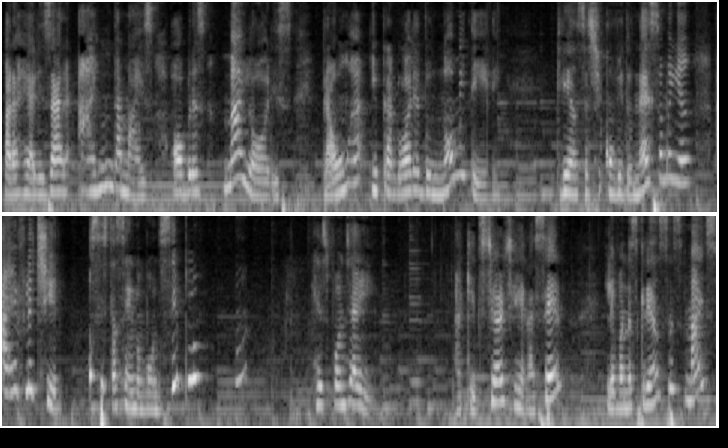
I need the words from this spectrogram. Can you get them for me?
para realizar ainda mais obras maiores para a honra e para a glória do nome dele. Crianças, te convido nessa manhã a refletir você está sendo um bom discípulo? Hum? Responde aí. A Kids Church Renascer, levando as crianças mais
